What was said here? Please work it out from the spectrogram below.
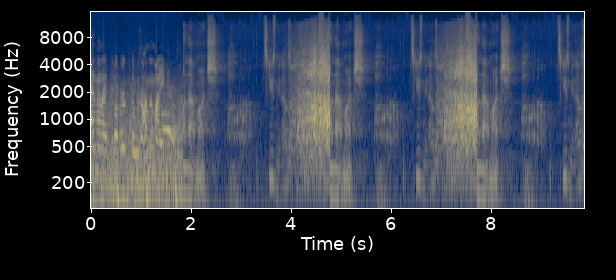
And then I covered, that was on the mic. on that much. Excuse me, that was on that much. Excuse me, that was on that much. Excuse me, that was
